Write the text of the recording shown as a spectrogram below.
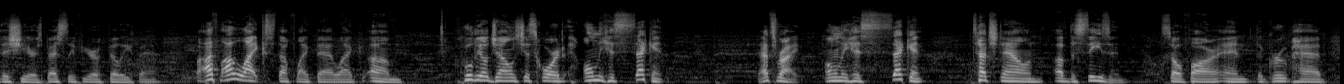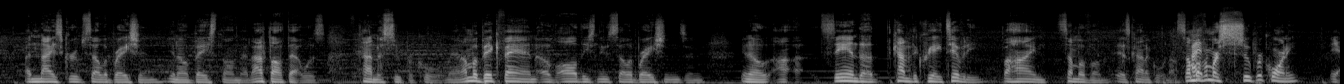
this year, especially if you're a Philly fan. But I, I like stuff like that. Like um, Julio Jones just scored only his second that's right. Only his second touchdown of the season so far, and the group had a nice group celebration, you know, based on that. I thought that was kind of super cool, man. I'm a big fan of all these new celebrations, and you know, uh, seeing the kind of the creativity behind some of them is kind of cool. Now, some I- of them are super corny, yeah.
